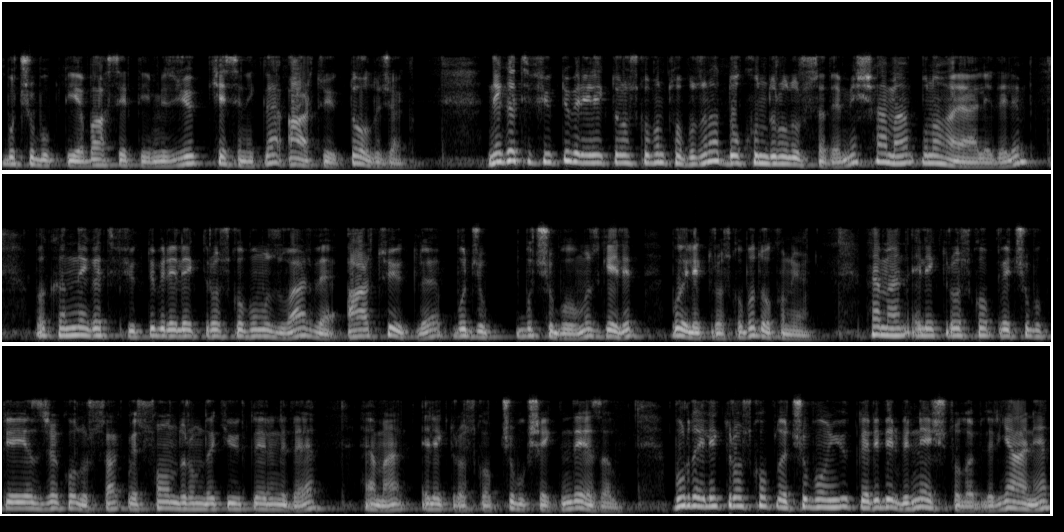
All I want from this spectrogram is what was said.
bu çubuk diye bahsettiğimiz yük kesinlikle artı yüklü olacak. Negatif yüklü bir elektroskopun topuzuna dokundurulursa demiş. Hemen bunu hayal edelim. Bakın negatif yüklü bir elektroskopumuz var ve artı yüklü bu, bu çubuğumuz gelip bu elektroskopa dokunuyor. Hemen elektroskop ve çubuk diye yazacak olursak ve son durumdaki yüklerini de hemen elektroskop çubuk şeklinde yazalım. Burada elektroskopla çubuğun yükleri birbirine eşit olabilir. Yani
